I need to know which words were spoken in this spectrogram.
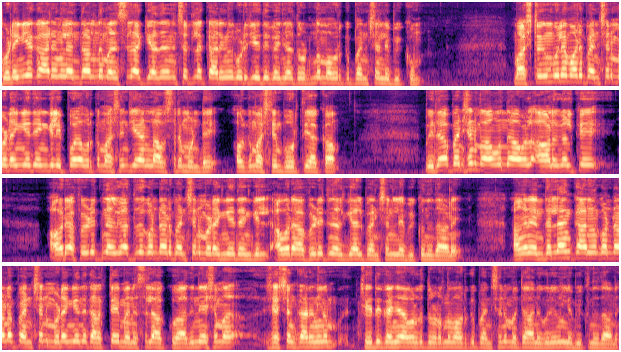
മുടങ്ങിയ കാര്യങ്ങൾ എന്താണെന്ന് മനസ്സിലാക്കി അതിനനുസരിച്ചുള്ള കാര്യങ്ങൾ കൂടി ചെയ്ത് കഴിഞ്ഞാൽ തുടർന്നും അവർക്ക് പെൻഷൻ ലഭിക്കും. മസ്റ്ററിംഗ് മൂലമാണ് പെൻഷൻ മുടങ്ങിയതെങ്കിൽ ഇപ്പോൾ അവർക്ക് മസ്റ്ററിംഗ് ചെയ്യാനുള്ള അവസരമുണ്ട്. അവർക്ക് മസ്റ്ററിംഗ് പൂർത്തിയാക്കാം. വിധവ പെൻഷൻ വാങ്ങുന്ന ആളുകൾക്ക് അവർ അഫിഡവിറ്റ് നൽകാത്തത് കൊണ്ടാണ് പെൻഷൻ മുടങ്ങിയതെങ്കിൽ അവർ അഫിഡവിറ്റ് നൽകിയാൽ പെൻഷൻ ലഭിക്കുന്നതാണ്. അങ്ങനെ എന്തെല്ലാം കാരണം കൊണ്ടാണ് പെൻഷൻ മുടങ്ങിയെന്ന് കറക്റ്റായി മനസ്സിലാക്കുക? അതിനുശേഷം ശേഷം കാര്യങ്ങളും ചെയ്തു കഴിഞ്ഞാൽ അവർക്ക് തുടർന്ന് അവർക്ക് പെൻഷനും മറ്റു ആനുകൂല്യങ്ങളും ലഭിക്കുന്നതാണ്.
